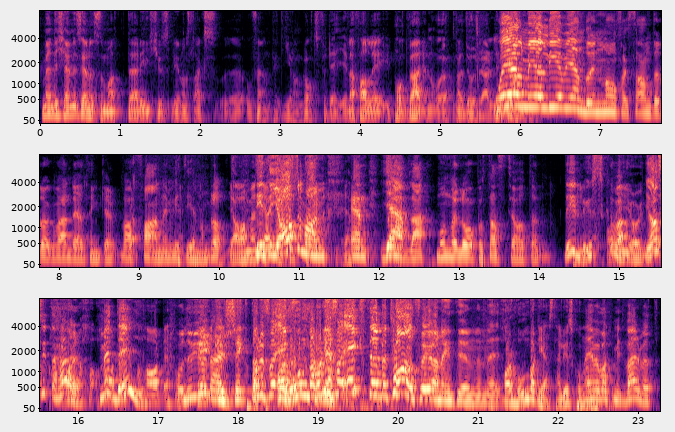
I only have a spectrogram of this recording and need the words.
Men det kändes ändå som att Daddy Issues blev någon slags eh, offentligt genombrott för dig. I alla fall i poddvärlden och öppna dörrar. Well, men jag lever ju ändå i någon slags underdog-värld där jag tänker, vad fan är mitt genombrott? Ja, men det är jag- inte jag, som har en, Ja. en jävla monolog på Stadsteatern. Det är Lyskova. Jag sitter här har- med har- dig. har och du gör det här. ursäkta, och du får, ex, och du får extra betalt för att göra den här intervjun med mig. Har hon varit gäst här, Lyskova? Nej, men vart mitt värvet?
